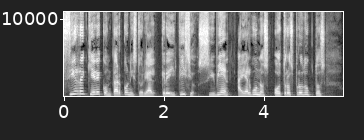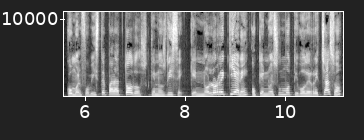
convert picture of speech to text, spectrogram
Sí requiere contar con historial crediticio. Si bien hay algunos otros productos como el Fobiste para Todos, que nos dice que no lo requiere o que no es un motivo de rechazo,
